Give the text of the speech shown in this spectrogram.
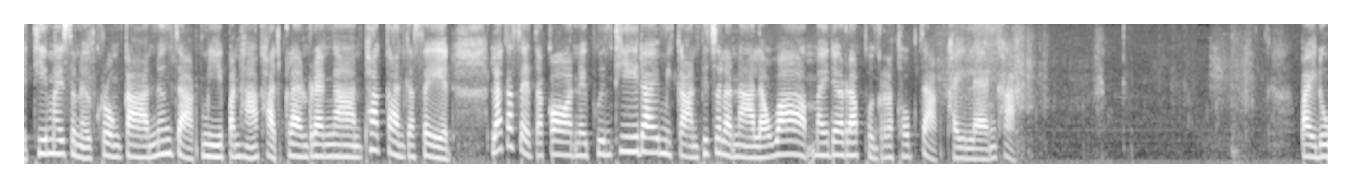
ตุที่ไม่เสนอโครงการเนื่องจากมีปัญหาขาดแคลนแรงงาน ภาคการเกษตร และเกษตรกรในพื้นที่ได้มีการพิจารณาแล้วว่าไม่ได้รับผลกระทบจากภัยแล้งค่ะ ไปดู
